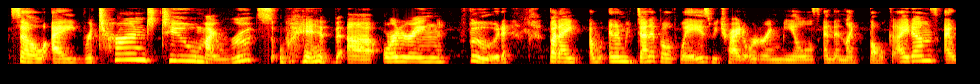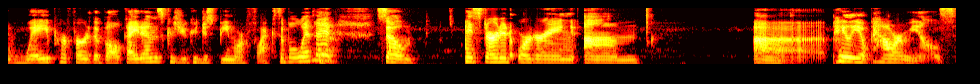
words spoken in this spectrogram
So I returned to my roots with uh, ordering food, but I and we've done it both ways. We tried ordering meals and then like bulk items. I way prefer the bulk items because you can just be more flexible with it. So I started ordering um uh paleo power meals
